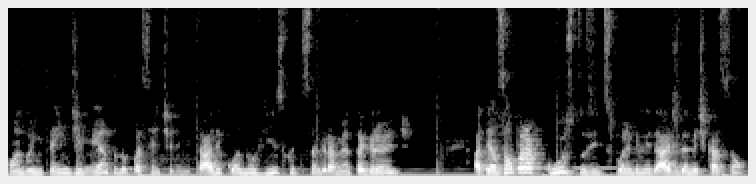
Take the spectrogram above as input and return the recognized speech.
quando o entendimento do paciente é limitado e quando o risco de sangramento é grande. Atenção para custos e disponibilidade da medicação.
